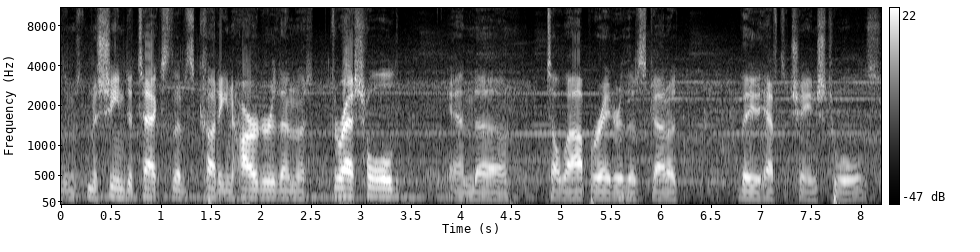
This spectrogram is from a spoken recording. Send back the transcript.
The machine detects that it's cutting harder than the threshold and uh, tell the operator that it's got to, they have to change tools.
